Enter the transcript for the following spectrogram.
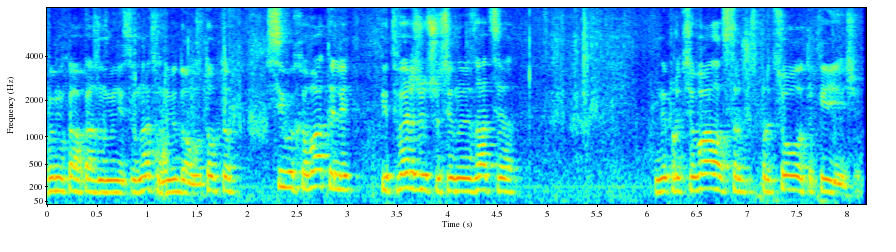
вимикав вказану мені сигналізацію, невідомо. Тобто всі вихователі підтверджують, що сигналізація не працювала, спрацьовувала таке інше.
